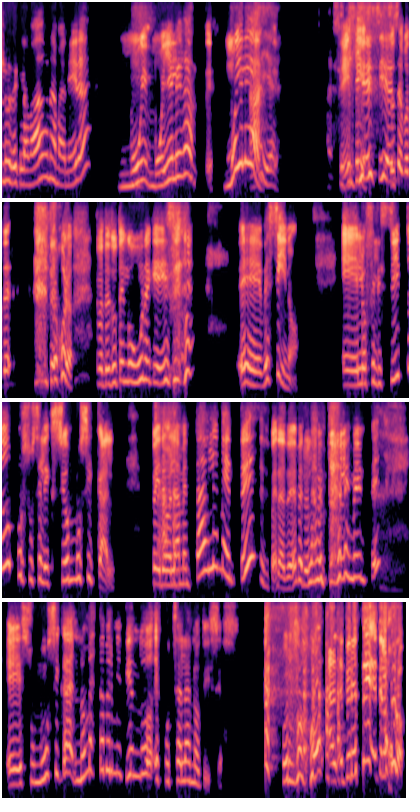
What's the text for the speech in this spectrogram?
lo reclamaba de una manera muy, muy elegante, muy ah, elegante. sí, ¿Qué decía? Entonces, te, lo juro, porque tú tengo una que dice, eh, vecino, eh, lo felicito por su selección musical, pero lamentablemente, espérate, pero lamentablemente eh, su música no me está permitiendo escuchar las noticias. Por favor, pero este, te lo juro,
